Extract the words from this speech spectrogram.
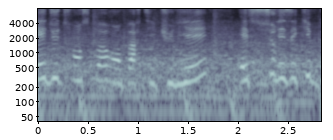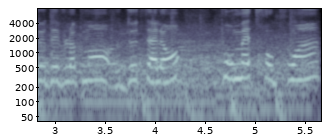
et du transport en particulier et sur les équipes de développement de talent pour mettre au point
